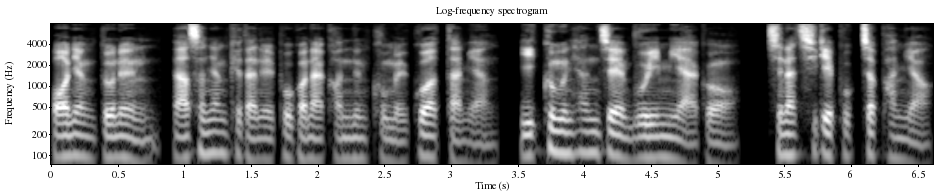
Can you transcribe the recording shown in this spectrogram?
원형 또는 나선형 계단을 보거나 걷는 꿈을 꾸었다면 이 꿈은 현재 무의미하고 지나치게 복잡하며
